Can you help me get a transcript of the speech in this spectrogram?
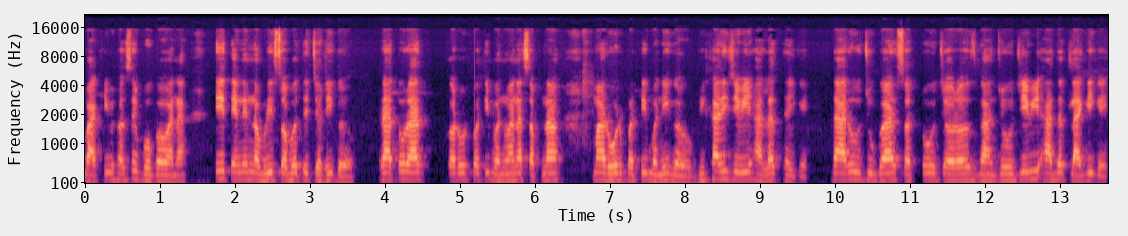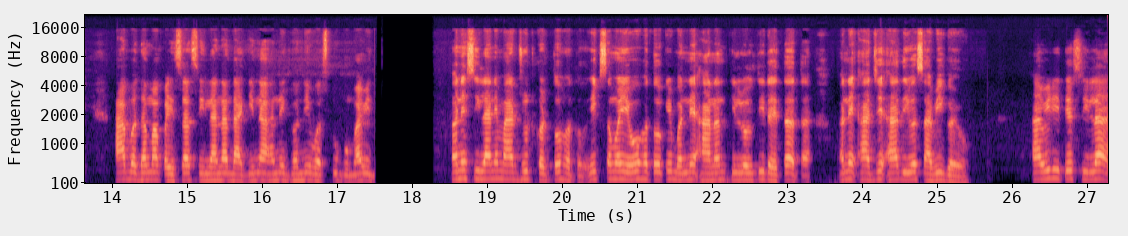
બાકી હશે ભોગવવાના. તે તેને નબળી સોબતે ચઢી ગયો. રાતોરાત કરોડપતિ બનવાના સપનામાં રોડપતિ બની ગયો. ભિખારી જેવી હાલત થઈ ગઈ. દારૂ, જુગાર, સટ્ટો, ચરસ, ગાંજો જેવી આદત લાગી ગઈ. આ બધામાં પૈસા શીલાના દાગીના અને ઘરની વસ્તુ ગુમાવી અને શીલાને મારઝૂટ કરતો હતો. એક સમય એવો હતો કે બંને આનંદ કિલ્લોલથી રહેતા હતા અને આજે આ દિવસ આવી ગયો. આવી રીતે શીલા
